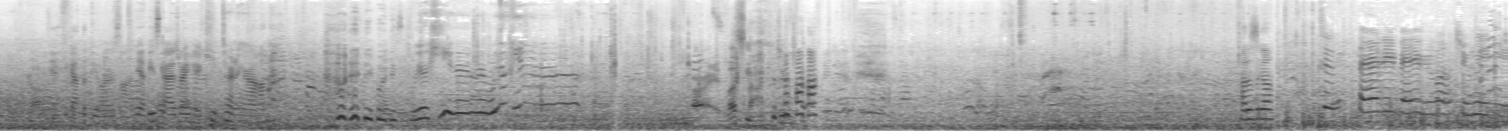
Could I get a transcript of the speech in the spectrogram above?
Yeah, he got the blurs on. Yeah, these guys right here keep turning around. but anyways, we're here. We're here. All right, let's not do that. How does it go? Baby, baby, won't you meet me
